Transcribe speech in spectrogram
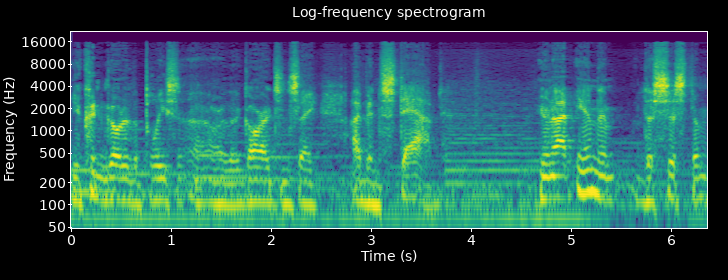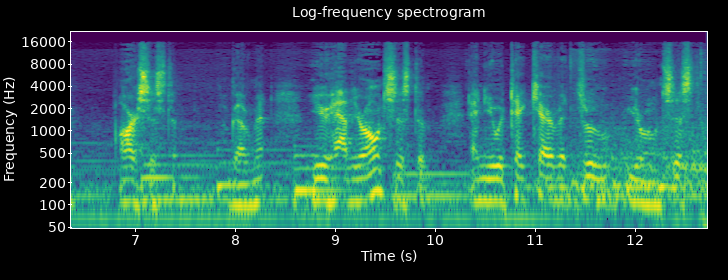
you couldn't go to the police uh, or the guards and say, I've been stabbed. You're not in the, the system, our system of government. You have your own system, and you would take care of it through your own system.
